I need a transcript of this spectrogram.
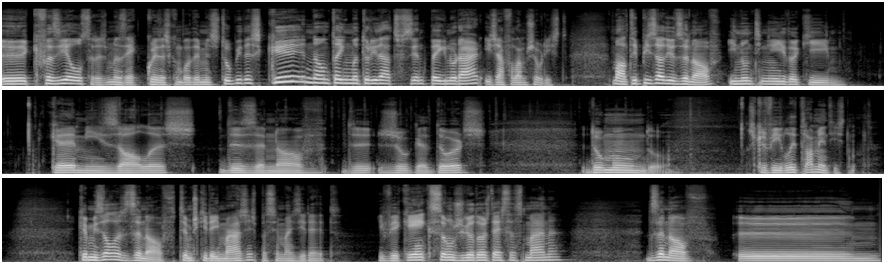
Uh, que fazia úlceras, mas é coisas completamente estúpidas que não tenho maturidade suficiente para ignorar e já falámos sobre isto. Malta, episódio 19 e não tinha ido aqui camisolas 19 de jogadores do mundo. Escrevi literalmente isto, malta. Camisolas 19. Temos que ir a imagens para ser mais direto e ver quem é que são os jogadores desta semana. 19. Hum,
